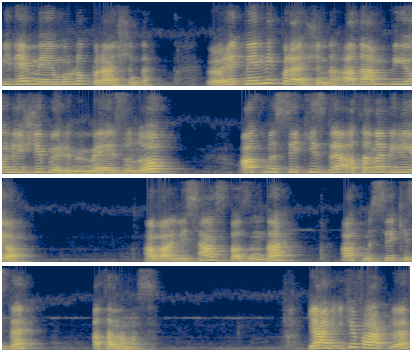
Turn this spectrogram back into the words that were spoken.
Bir de memurluk branşında. Öğretmenlik branşında adam biyoloji bölümü mezunu 68 ile atanabiliyor. Ama lisans bazında 68 ile atanamaz. Yani iki farklı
